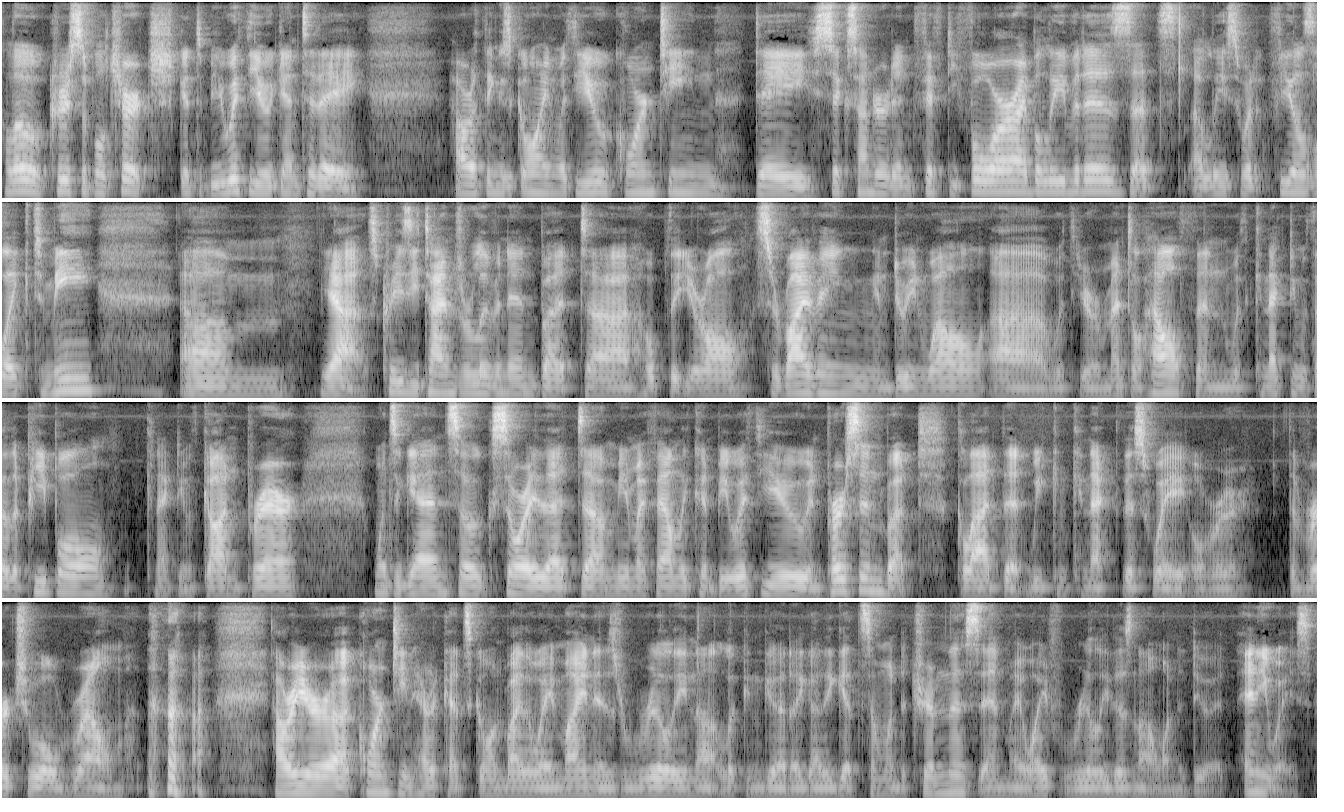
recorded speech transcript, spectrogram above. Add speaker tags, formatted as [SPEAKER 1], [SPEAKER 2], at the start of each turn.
[SPEAKER 1] Hello, Crucible Church. Good to be with you again today. How are things going with you? Quarantine day 654, I believe it is. That's at least what it feels like to me. Um, yeah, it's crazy times we're living in, but uh, hope that you're all surviving and doing well uh, with your mental health and with connecting with other people, connecting with God in prayer. Once again, so sorry that uh, me and my family couldn't be with you in person, but glad that we can connect this way over the virtual realm. How are your uh, quarantine haircuts going, by the way? Mine is really not looking good. I got to get someone to trim this, and my wife really does not want to do it. Anyways,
